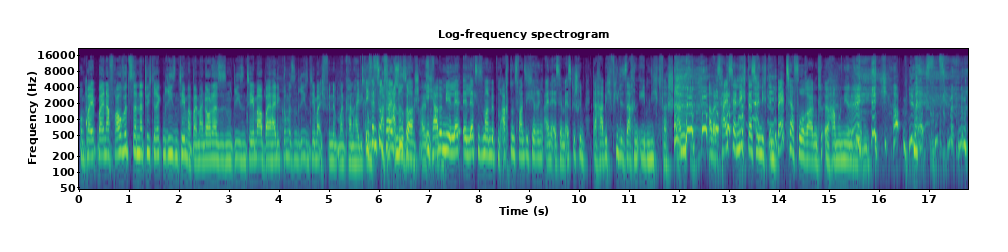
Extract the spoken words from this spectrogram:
Und bei, bei einer Frau wird's dann natürlich direkt ein Riesenthema. Bei meiner Tochter ist es ein Riesenthema, bei Heidi Klum ist es ein Riesenthema. Ich finde, man kann Heidi Klum Ich finde es für total andere super. Sachen scheiße Ich habe mir le äh, letztens mal mit einem 28-Jährigen eine SMS geschrieben. Da habe ich viele Sachen eben nicht verstanden. Aber das heißt ja nicht, dass wir nicht im Bett hervorragend äh, harmonieren würden. Ich habe mir letztens mit einem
